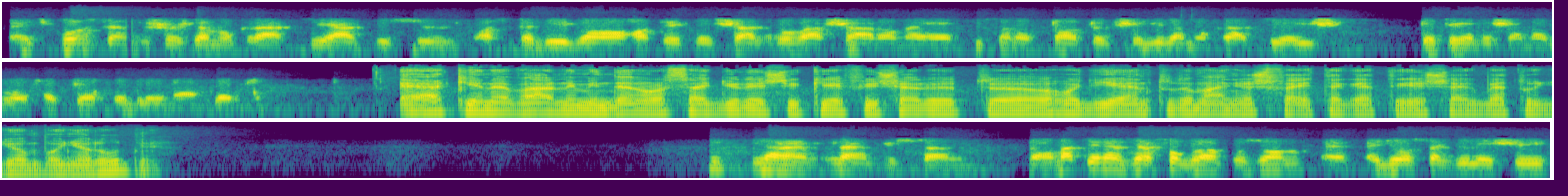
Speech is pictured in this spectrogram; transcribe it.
egy konszenzusos demokráciát viszünk, az pedig a hatékonyság rovására mehet, hiszen ott a többségi demokrácia is tökéletesen megoldhatja a problémákat. El kéne várni minden országgyűlési képviselőt, hogy ilyen tudományos fejtegetésekbe tudjon bonyolódni? Nem, nem hiszem. Nem, hát én ezzel foglalkozom. Egy országgyűlési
